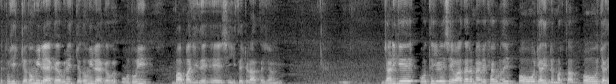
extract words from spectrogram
ਤੇ ਤੁਸੀਂ ਜਦੋਂ ਵੀ ਲੈ ਕੇ ਆਓਗੇ ਨੇ, ਜਦੋਂ ਵੀ ਲੈ ਕੇ ਆਓਗੇ, ਉਦੋਂ ਹੀ ਬਾਬਾ ਜੀ ਦੇ ਇਹ ਸ਼ੀਸ਼ ਤੇ ਚੜਾਤੇ ਜਾਣਗੇ। ਜਾਣੀ ਕਿ ਉੱਥੇ ਜਿਹੜੇ ਸੇਵਾਦਾਰ ਮੈਂ ਵੇਖਿਆ ਕਿ ਉਹਨਾਂ ਦੀ ਬਹੁਤ ਜ਼ਿਆਦਾ ਨਿਮਰਤਾ ਬਹੁਤ ਜ਼ਿਆਦਾ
